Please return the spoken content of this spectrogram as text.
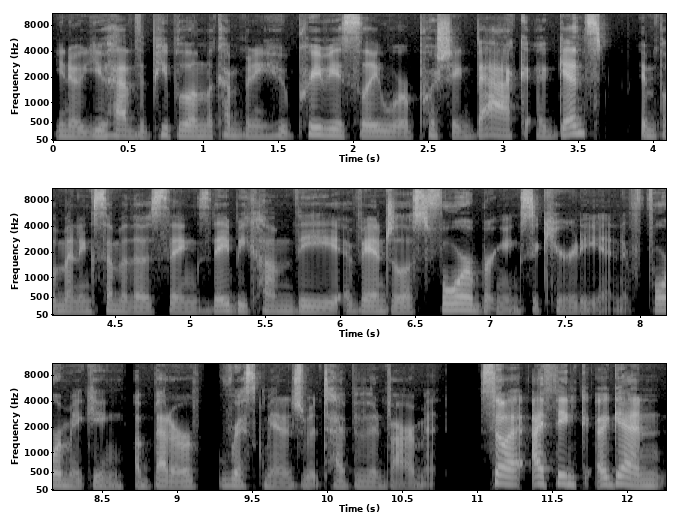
you know, you have the people in the company who previously were pushing back against implementing some of those things, they become the evangelists for bringing security in, for making a better risk management type of environment. So I think, again,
